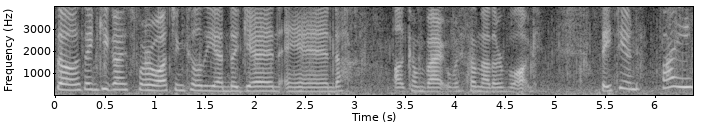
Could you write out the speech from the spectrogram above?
so thank you guys for watching till the end again and I'll come back with another vlog. Stay tuned. Bye.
